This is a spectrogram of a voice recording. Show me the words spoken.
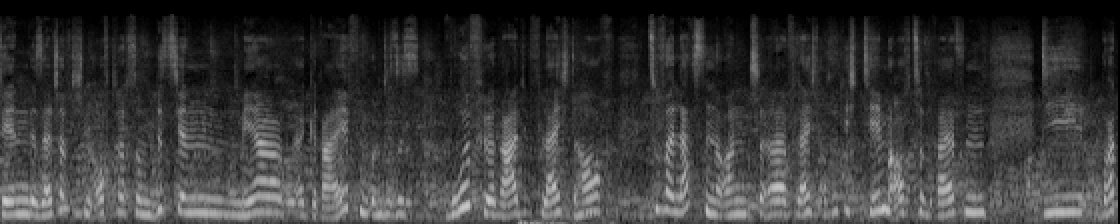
den gesellschaftlichen Auftrag so ein bisschen mehr ergreifen und dieses Wohlfühlradio vielleicht auch zu verlassen und äh, vielleicht auch wirklich Themen aufzugreifen, die Gott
